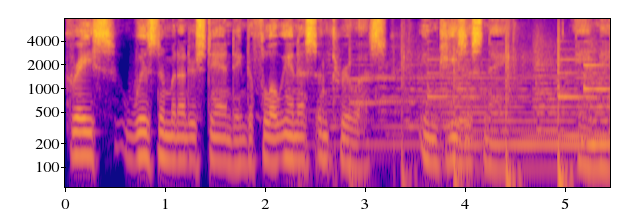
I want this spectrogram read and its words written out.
grace, wisdom, and understanding to flow in us and through us. In Jesus' name, amen.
